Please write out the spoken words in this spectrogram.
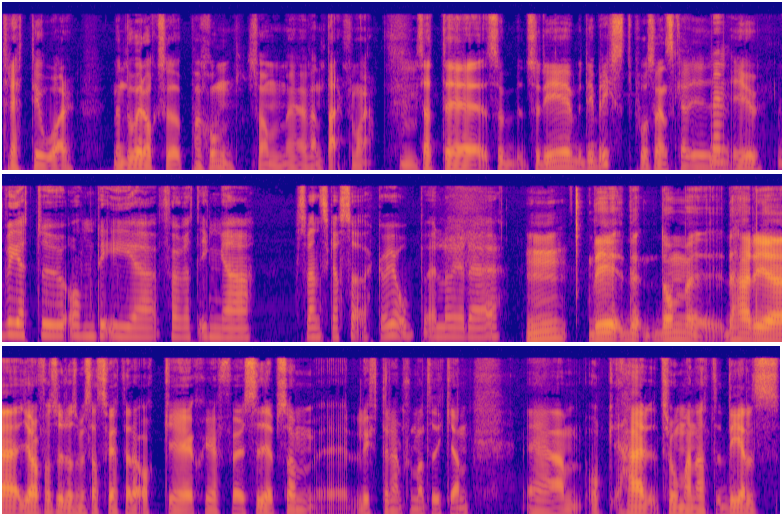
30 år Men då är det också pension som eh, väntar för många. Mm. Så att, eh, så, så det, är, det är brist på svenskar i Men- EU. Vet du om det är för att inga svenskar söker jobb eller är det Mm, det, det, de, det här är Göran von Sydow som är statsvetare och eh, chef för Sieps som eh, lyfter den problematiken. Ehm, och här tror man att dels,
